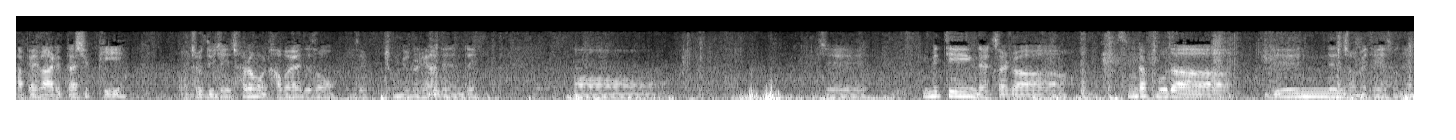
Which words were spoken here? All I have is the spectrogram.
앞에 말했다시피 어, 저도 이제 촬영을 가봐야 돼서 이제 종료를 해야 되는데 어, 이제 팬미팅 날짜가 생각보다 늦는 점에 대해서는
